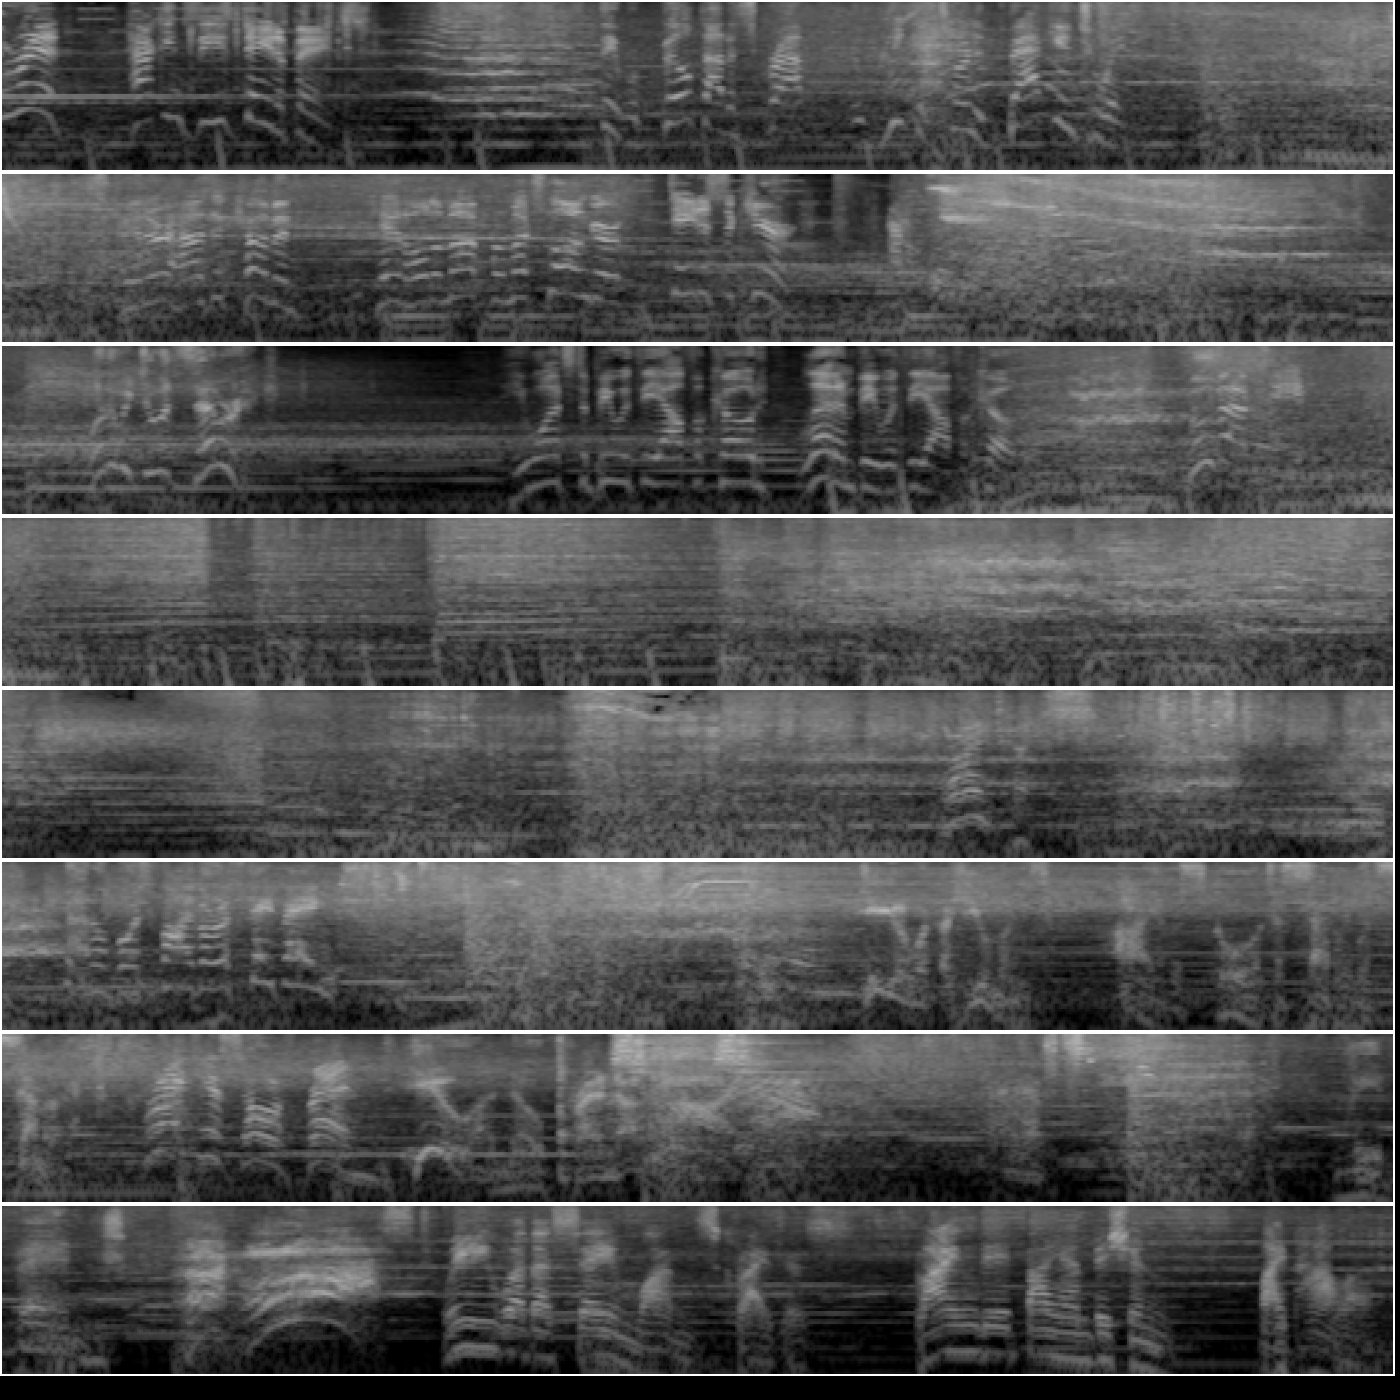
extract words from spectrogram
We're in! Hacking Z's database. They were built out of scrap, and we can turn it back into it. Spinner, how's it coming? We can't hold them off for much longer. Data secured. What do we do with Zemerik? He wants to be with the Alpha Code. Let him be with the Alpha Code. Move out, team! Titus! Battle Force 5 are escaping! Deal with the humans. I have a score to settle with Zemerik. Righteous old friend! You are no friend of mine! Revenge. At last! We were the same ones, Krytus. Blinded by ambition, by power.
